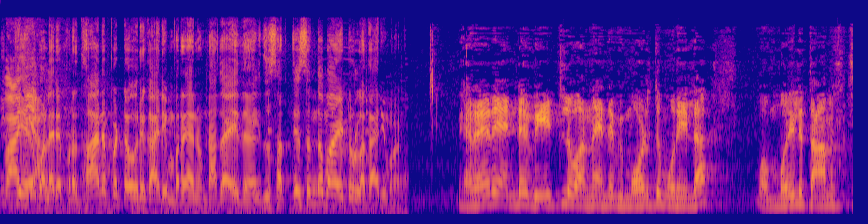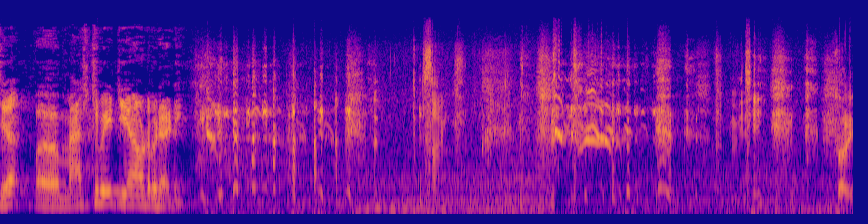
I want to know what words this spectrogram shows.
എനിക്ക് വളരെ പ്രധാനപ്പെട്ട ഒരു കാര്യം പറയാനുണ്ട്. അതായത് ഇത് സത്യസന്ധമായിട്ടുള്ള കാര്യമാണ്. വേറെ എന്റെ വീട്ടിൽ വന്ന് എന്റെ മോളത്ത് മുറിയില്ല. മുറിയിൽ താമസിച്ച് മാസ്റ്റുബേറ്റ് ചെയ്യാൻ അവിടെ പരിപാടി. സോറി സോറി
